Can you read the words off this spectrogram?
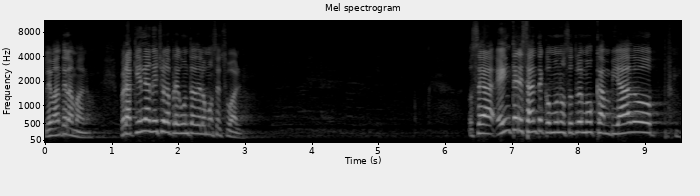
Levante la mano. ¿Pero a quién le han hecho la pregunta del homosexual? O sea, es interesante cómo nosotros hemos cambiado.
